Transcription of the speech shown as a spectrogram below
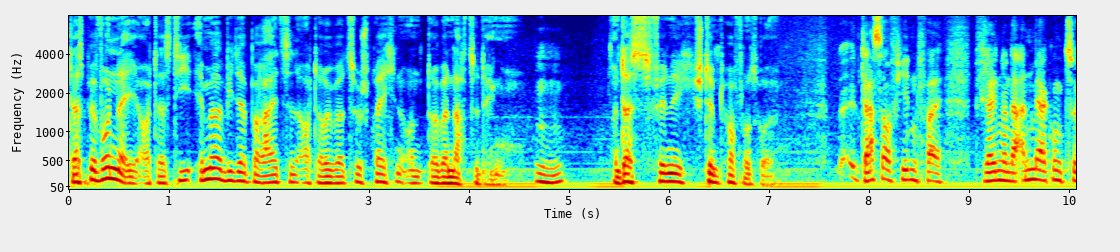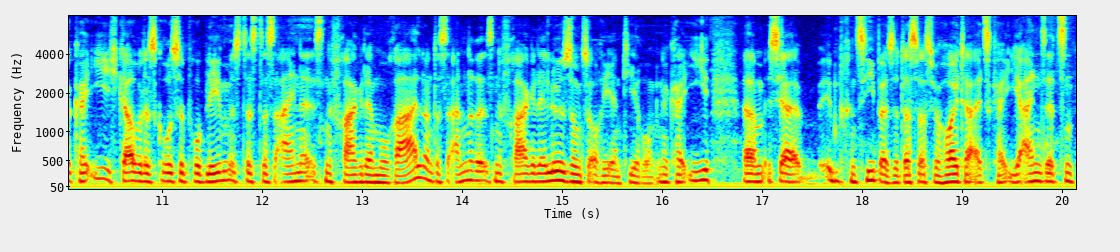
das bewundere ich auch, dass die immer wieder bereit sind, auch darüber zu sprechen und darüber nachzudenken. Mhm. Und das, finde ich, stimmt hoffnungsvoll. Das auf jeden Fall. Vielleicht noch eine Anmerkung zur KI. Ich glaube, das große Problem ist, dass das eine ist eine Frage der Moral und das andere ist eine Frage der Lösungsorientierung. Eine KI ähm, ist ja im Prinzip, also das, was wir heute als KI einsetzen,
